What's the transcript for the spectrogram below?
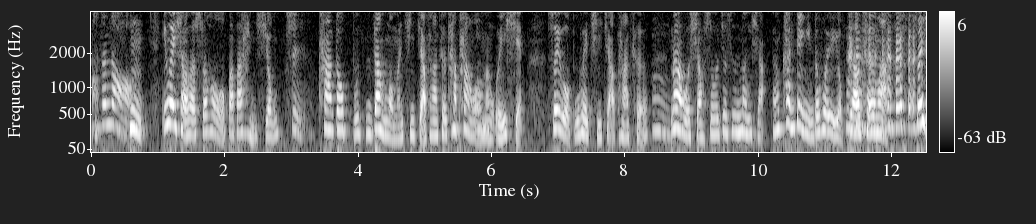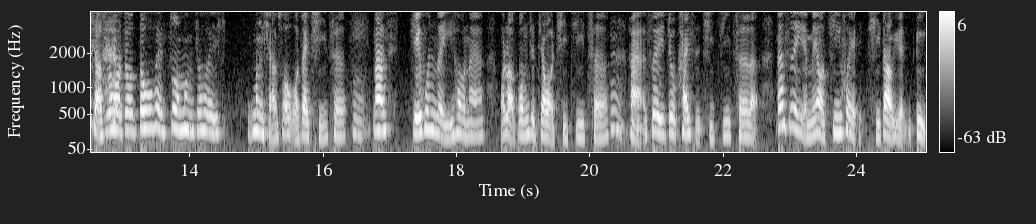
哦，真的哦，嗯，因为小的时候我爸爸很凶，是，他都不让我们骑脚踏车，他怕我们危险，所以我不会骑脚踏车。嗯，那我小时候就是梦想，然后看电影都会有飙车嘛，所以小时候都都会做梦，就会梦想说我在骑车，嗯，那结婚了以后呢，我老公就教我骑机车，嗯，哈，所以就开始骑机车了，但是也没有机会骑到远地。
